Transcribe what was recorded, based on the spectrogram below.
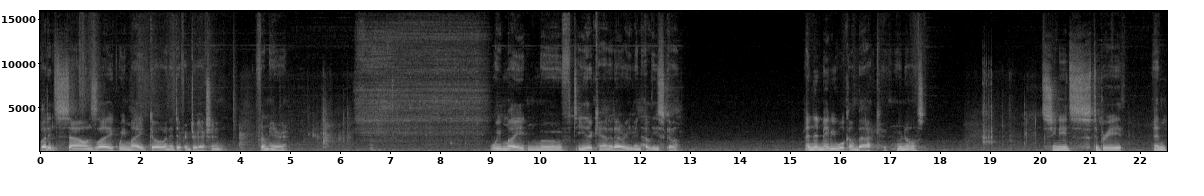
But it sounds like we might go in a different direction from here. We might move to either Canada or even Jalisco. And then maybe we'll come back. Who knows? She needs to breathe and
